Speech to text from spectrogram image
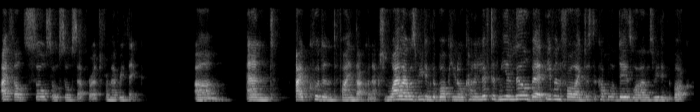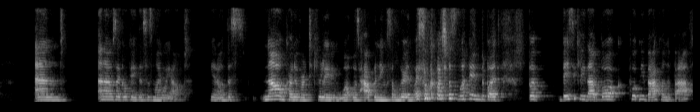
I felt so, so, so separate from everything. Um, and I couldn't find that connection. While I was reading the book, you know, kind of lifted me a little bit, even for like just a couple of days while I was reading the book. And and I was like, okay, this is my way out. You know, this now I'm kind of articulating what was happening somewhere in my subconscious mind, but but basically that book put me back on the path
